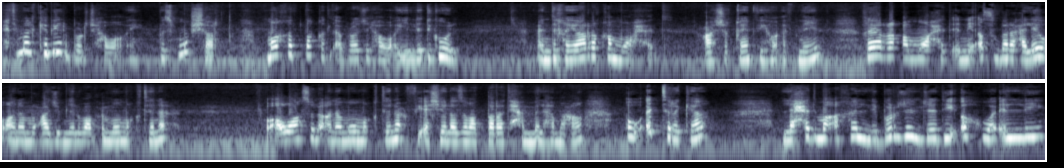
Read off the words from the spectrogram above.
احتمال كبير برج هوائي. بس مو شرط. ماخذ طاقة الأبراج الهوائية اللي تقول عندي خيار رقم واحد. عاشقين فيه اثنين. خيار رقم واحد إني أصبر عليه وأنا مو عاجبني الوضع مو مقتنع. واواصل وأنا مو مقتنع في أشياء لازم أضطر أتحملها معاه. أو أتركه لحد ما أخلي برج الجدي هو اللي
